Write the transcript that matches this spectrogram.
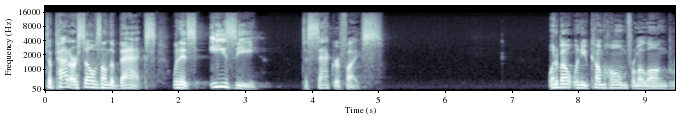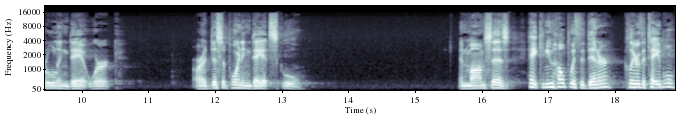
to pat ourselves on the backs when it's easy to sacrifice. What about when you come home from a long, grueling day at work or a disappointing day at school? And mom says, Hey, can you help with the dinner? Clear the table?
